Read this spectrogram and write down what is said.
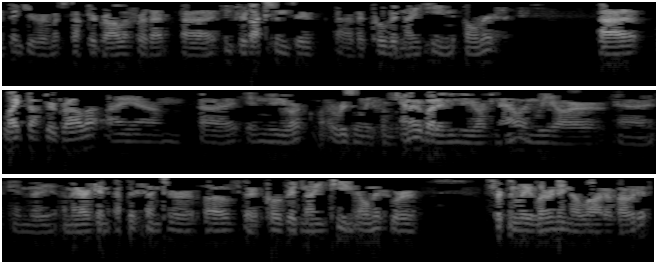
and thank you very much, Dr. Gralla, for that uh, introduction to uh, the COVID-19 illness. Uh, like Dr. Gralla, I am uh, in New York, originally from Canada, but I'm in New York now, and we are uh, in the American epicenter of the COVID-19 illness. We're certainly learning a lot about it.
